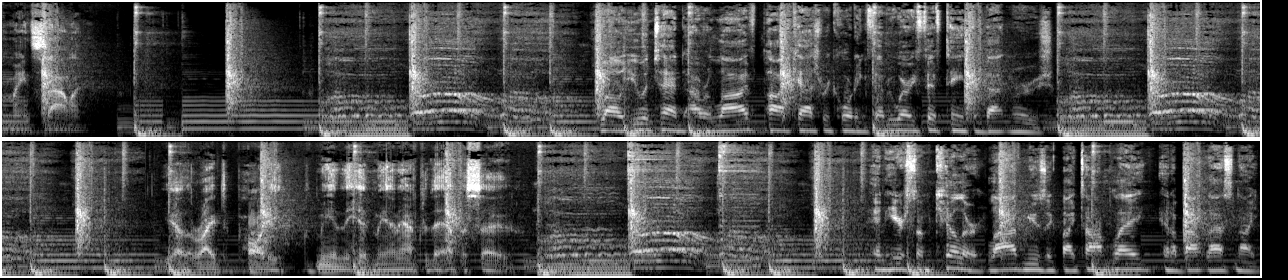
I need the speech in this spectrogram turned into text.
remain silent. While you attend our live podcast recording February 15th in Baton Rouge. You have the right to party with me and the Hitman after the episode. And hear some killer live music by Tom Play and About Last Night.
